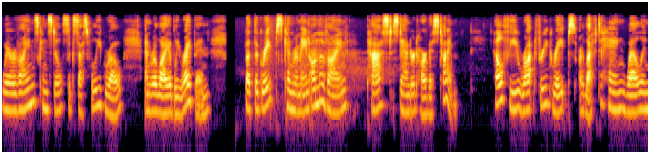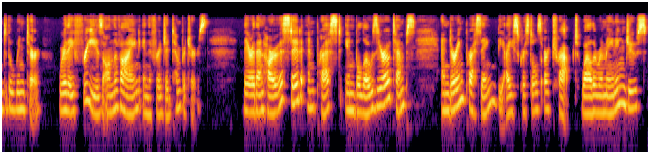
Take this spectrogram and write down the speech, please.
where vines can still successfully grow and reliably ripen, but the grapes can remain on the vine past standard harvest time. Healthy, rot free grapes are left to hang well into the winter, where they freeze on the vine in the frigid temperatures. They are then harvested and pressed in below zero temps, and during pressing, the ice crystals are trapped while the remaining juice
